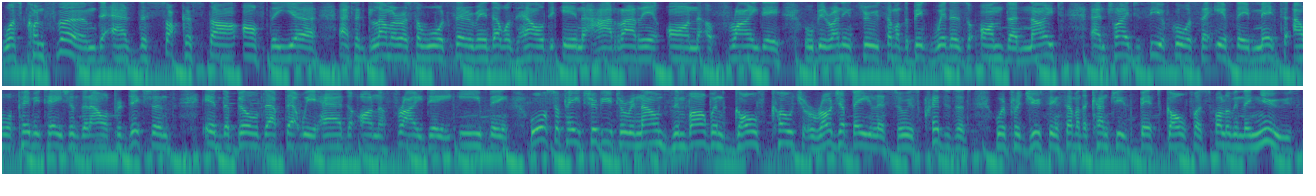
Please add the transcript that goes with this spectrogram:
was confirmed as the soccer star of the year at a glamorous award ceremony that was held in Harare on a Friday. We'll be running through some of the big winners on the night and trying to see, of course, if they met our permutations and our predictions in the build up that we had on a Friday evening. We'll also pay tribute to renowned Zimbabwean golf coach Roger Bayless, who is credited with producing some of the country's best golfers following the news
